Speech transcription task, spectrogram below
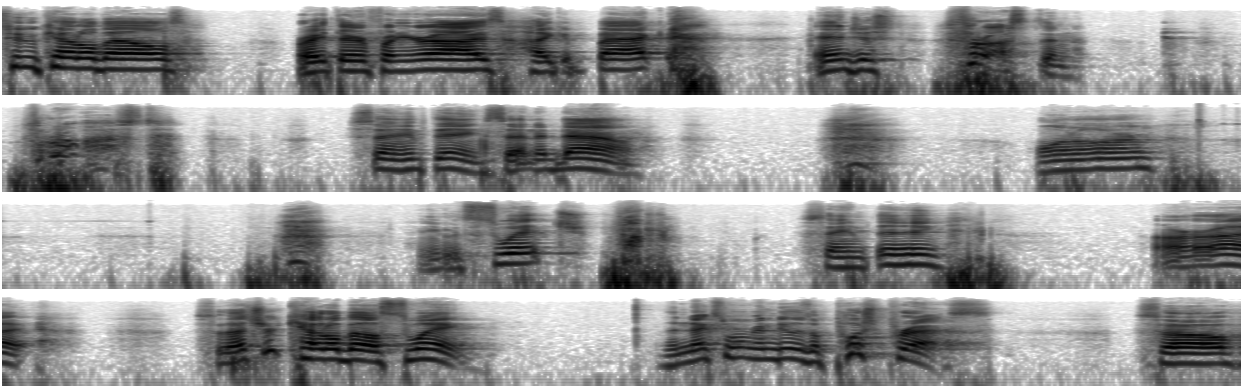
two kettlebells right there in front of your eyes, hike it back, and just thrust and thrust. Same thing, setting it down. One arm. You would switch. Same thing. All right. So that's your kettlebell swing. The next one we're going to do is a push press. So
